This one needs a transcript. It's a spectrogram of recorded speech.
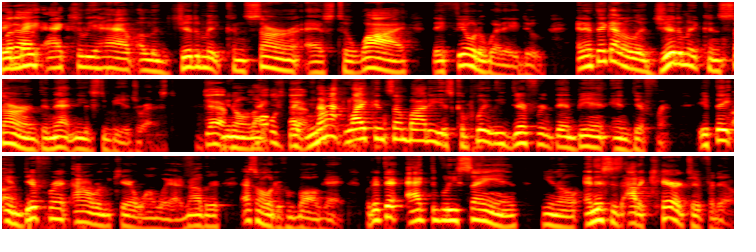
They but may actually have a legitimate concern as to why they feel the way they do. And if they got a legitimate concern, then that needs to be addressed. Definitely. You know, like like not liking somebody is completely different than being indifferent. If they right. indifferent, I don't really care one way or another. That's a whole different ball game. But if they're actively saying, you know, and this is out of character for them,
